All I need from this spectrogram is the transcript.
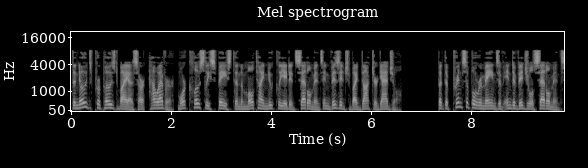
The nodes proposed by us are, however, more closely spaced than the multi-nucleated settlements envisaged by Dr. Gadgil. But the principle remains of individual settlements,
